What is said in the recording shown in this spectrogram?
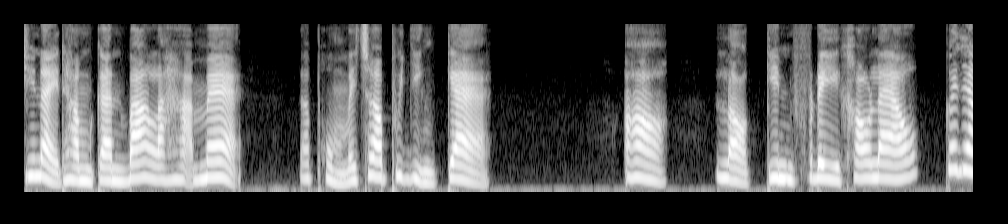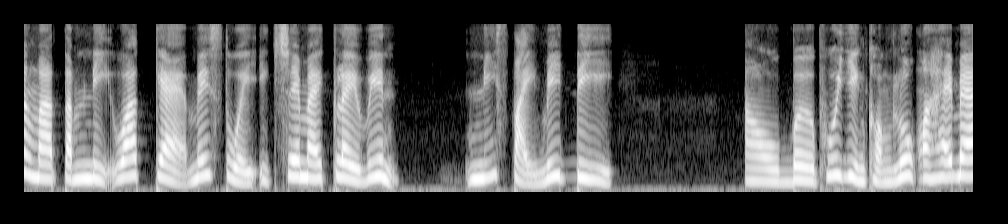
ที่ไหนทำกันบ้างละฮะแม่ และผมไม่ชอบผู้หญิงแก่อ๋อหลอกกินฟรีเขาแล้ว ก็ยังมาตำหนิว่าแก่ไม่สวยอีกใช่ไหมเกลวิน นิสัยไม่ดี เอาเบอร์ผู้หญิงของลูกมาให้แม่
